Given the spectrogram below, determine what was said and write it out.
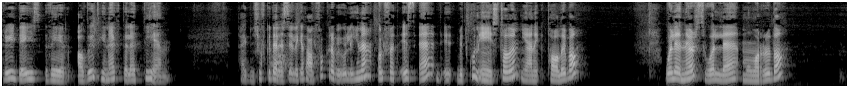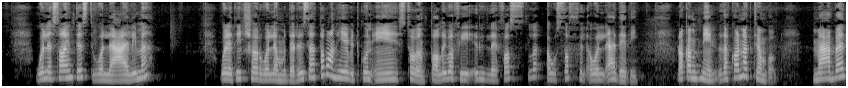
three days there. قضيت هناك ثلاثة أيام. طيب نشوف كده الأسئلة اللي جت على الفقرة. بيقول لي هنا ألفت is a بتكون إيه؟ student يعني طالبة. ولا نيرس ولا ممرضة. ولا scientist ولا عالمة. ولا teacher ولا مدرسة. طبعا هي بتكون إيه student طالبة في الفصل أو الصف الأول الإعدادي. رقم اتنين the Karnak temple معبد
